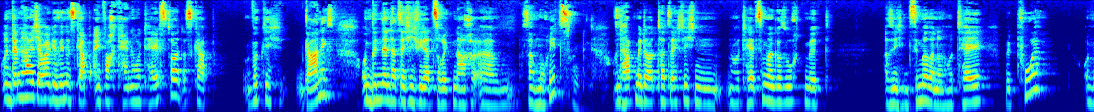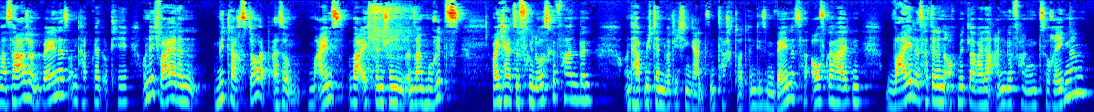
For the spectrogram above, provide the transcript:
Und dann habe ich aber gesehen, es gab einfach keine Hotels dort, es gab wirklich gar nichts und bin dann tatsächlich wieder zurück nach ähm, St. Moritz okay. und habe mir dort tatsächlich ein Hotelzimmer gesucht mit, also nicht ein Zimmer, sondern ein Hotel mit Pool und Massage und Wellness und habe gedacht, okay. Und ich war ja dann mittags dort, also um eins war ich dann schon in St. Moritz weil ich halt so früh losgefahren bin und habe mich dann wirklich den ganzen Tag dort in diesem Wellness aufgehalten, weil es hatte dann auch mittlerweile angefangen zu regnen.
